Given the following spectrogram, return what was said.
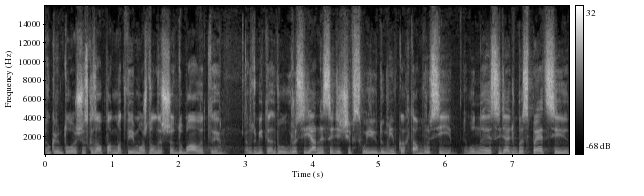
окрім того, що сказав пан Матвій, можна лише додати. Розумієте, росіяни, сидячи в своїх домівках там в Росії, вони сидять в безпеці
